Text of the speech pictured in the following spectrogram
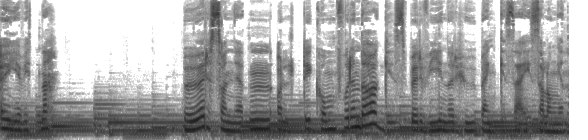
Øyevitne. Bør sannheten alltid komme for en dag, spør vi når hun benker seg i salongen.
